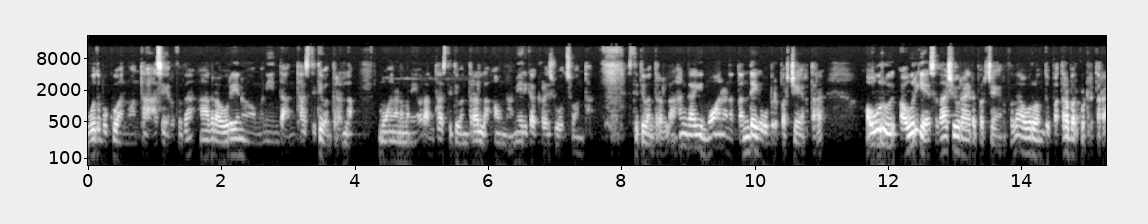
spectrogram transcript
ಓದಬೇಕು ಅನ್ನುವಂಥ ಆಸೆ ಇರ್ತದೆ. ಆದ್ರೆ ಅವರೇನು ಮನೆಯಿಂದ ಅಂಥ ಸ್ಥಿತಿವಂತರಲ್ಲ. ಮೋಹನನ ಮನೆಯವರು ಅಂಥ ಸ್ಥಿತಿವಂತರಲ್ಲ. ಅವನ್ನ ಅಮೆರಿಕ ಕಳಿಸಿ ಓದಿಸುವಂಥ ಸ್ಥಿತಿವಂತರಲ್ಲ. ಹಾಗಾಗಿ ಮೋಹನನ ತಂದೆಗೆ ಒಬ್ಬರು ಪರಿಚಯ ಇರ್ತಾರ. ಅವರು, ಅವರಿಗೆ ಸದಾಶಿವರಾಯರ ಪರಿಚಯ ಇರ್ತದೆ. ಅವರು ಒಂದು ಪತ್ರ ಬರ್ಕೊಟ್ಟಿರ್ತಾರೆ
